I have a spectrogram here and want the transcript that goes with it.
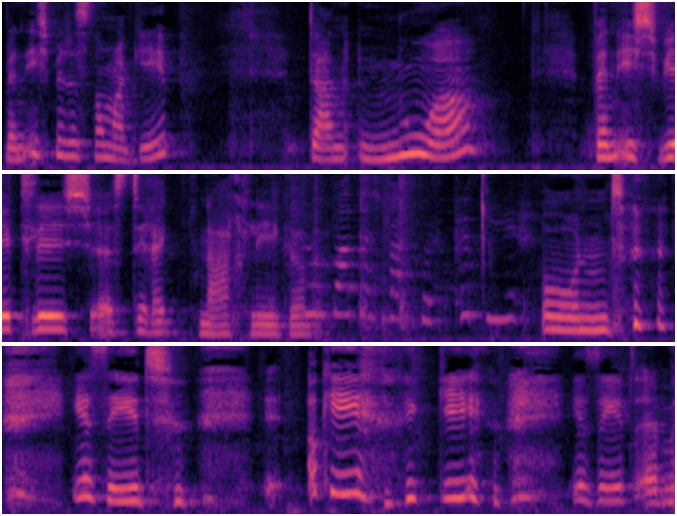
wenn ich mir das nochmal gebe, dann nur, wenn ich wirklich es direkt nachlege. Und ihr seht, okay, geh. Ihr seht, ähm,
